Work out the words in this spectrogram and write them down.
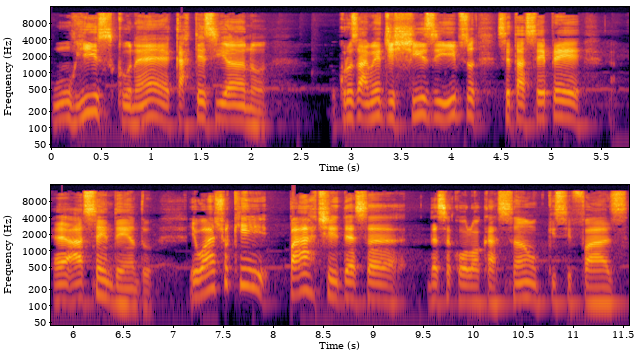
um risco, né, cartesiano. O cruzamento de x e y, você está sempre é, ascendendo. Eu acho que parte dessa, dessa colocação que se faz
